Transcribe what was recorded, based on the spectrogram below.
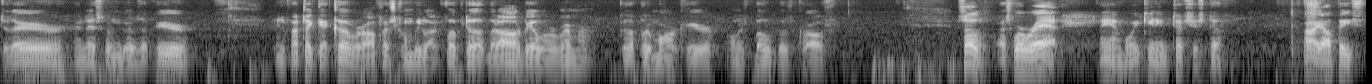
to there, and this one goes up here. And if I take that cover off, that's going to be like fucked up, but I ought to be able to remember because I put a mark here on this boat goes across. So, that's where we're at. Damn, boy, you can't even touch this stuff. All right, y'all, peace.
